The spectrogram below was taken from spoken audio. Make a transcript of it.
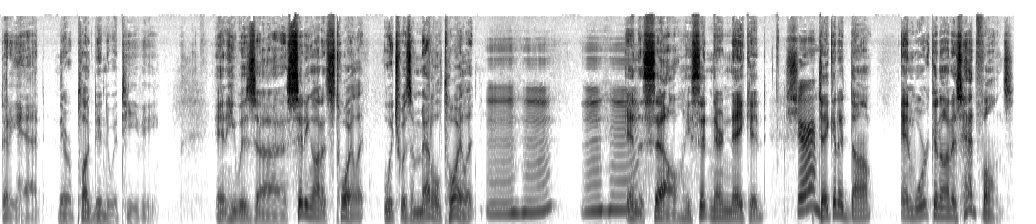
that he had. They were plugged into a TV. And he was uh, sitting on its toilet, which was a metal toilet in the cell. He's sitting there naked, Sure. taking a dump and working on his headphones.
